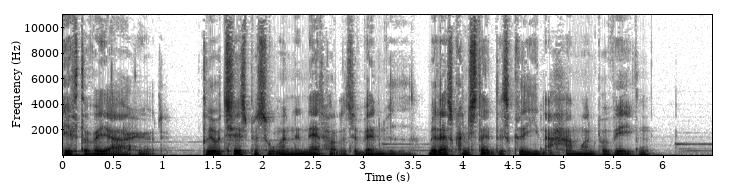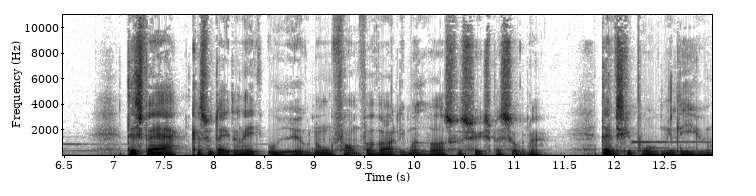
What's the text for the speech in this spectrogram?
Efter hvad jeg har hørt, driver testpersonerne natholdet til vanvid med deres konstante skrigen og hammeren på væggen. Desværre kan soldaterne ikke udøve nogen form for vold imod vores forsøgspersoner, da vi skal bruge dem i live.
